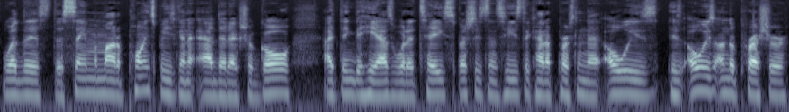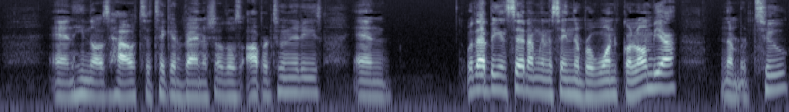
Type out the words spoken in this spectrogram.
whether it's the same amount of points, but he's going to add that extra goal. I think that he has what it takes, especially since he's the kind of person that always is always under pressure and he knows how to take advantage of those opportunities. And with that being said, I'm going to say number one, Colombia, number two,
